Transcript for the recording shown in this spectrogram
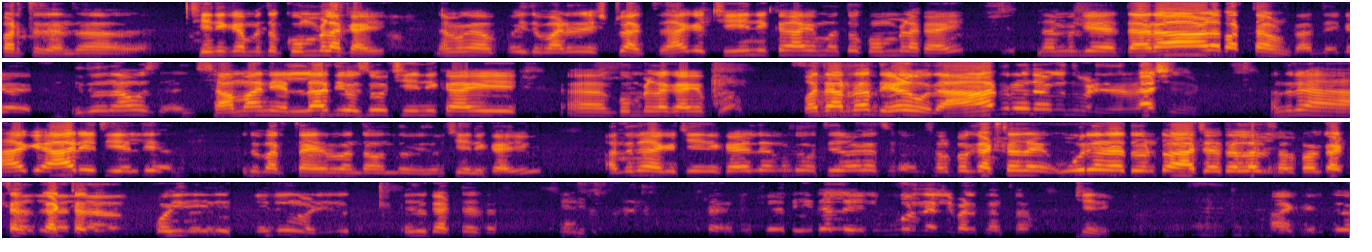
ಬರ್ತದೆ. ಅಂದ್ರೆ ಚೀನಿಕಾಯಿ ಮತ್ತು ಕುಂಬಳಕಾಯಿ ನಮಗೆ ಇದು ಮಾಡಿದ್ರೆ ಎಷ್ಟು ಆಗ್ತದೆ. ಹಾಗೆ ಚೀನಿಕಾಯಿ ಮತ್ತು ಕುಂಬಳಕಾಯಿ ನಮಗೆ ದರಾಳ ಬರ್ತಾ ಉಂಟು. ಅದಕ್ಕೆ ಇದು ನಾವು ಸಾಮಾನ್ಯ ಎಲ್ಲಾ ದಿವಸವೂ ಚೀನಿಕಾಯಿ ಕುಂಬಳಕಾಯಿ ಪದಾರ್ಥ ಅಂತ ಹೇಳ್ಬೋದು. ಆದ್ರೂ ನಾವು ಇದು ಮಾಡಿದ್ದೇವೆ, ರಾಶಿ ನೋಡಿ. ಅಂದ್ರೆ ಹಾಗೆ ಆ ರೀತಿಯಲ್ಲಿ ಇದು ಬರ್ತಾ ಇರುವಂತ ಒಂದು ಇದು, ಚೀನಿಕಾಯಿ. ಅಂದ್ರೆ ಚೀನಿ ಕಾಯಿಲೆ ನಮಗೆ ಗೊತ್ತಿರುವಾಗ ಸ್ವಲ್ಪ ಗಟ್ಟದ ಊರಿನದು ಉಂಟು ಆಚೆದೆಲ್ಲ ಸ್ವಲ್ಪ ಗಟ್ಟ ಗಟ್ಟದ ಇದು ನೋಡಿ ಇದು ಇದು ಗಟ್ಟದ ಇದೆಲ್ಲ ಇಲ್ಲಿ ಊರಿನಲ್ಲಿ ಬೆಳೆದಂತ ಚೀನಿ. ಹಾಗೆ ಇದು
